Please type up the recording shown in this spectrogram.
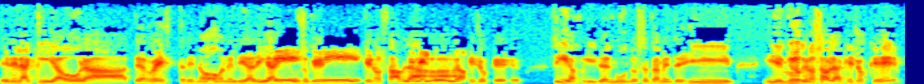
en el aquí y ahora terrestre, ¿no? En el día a día, incluso que, que nos habla a aquellos que... Sí, y del mundo, exactamente. Y, y incluso que nos habla a aquellos que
